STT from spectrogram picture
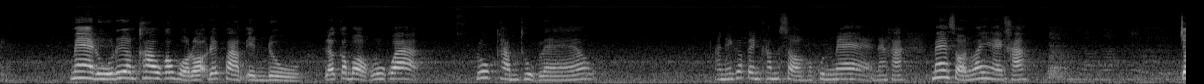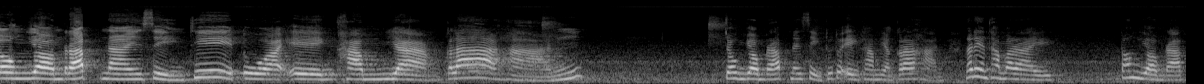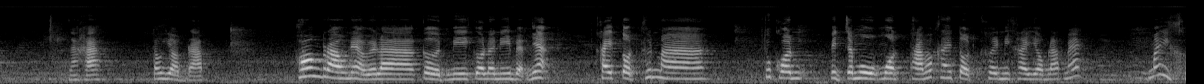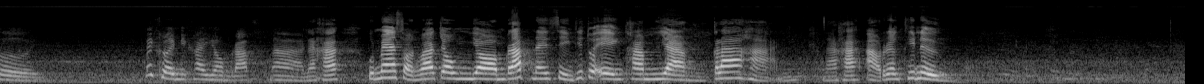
แม่รู้เรื่องเข้าก็หัวเราะด้วยความเอ็นดู แล้วก็บอกลูกว่าลูกทำถูกแล้ว อันนี้ก็เป็นคำสอนของคุณแม่นะคะ แม่สอนว่ายังไงคะจงยอมรับในสิ่งที่ตัวเองทำอย่างกล้าหาญ จงยอมรับในสิ่งที่ตัวเองทำอย่างกล้าหาญนักเรียนทำอะไรต้องยอมรับนะคะ ต้องยอมรับ ห้องเราเนี่ยเวลาเกิดมีกรณีแบบเนี้ยใครตดขึ้นมา ทุกคนปิดจมูกหมด ถามว่าใครตดเคยมีใครยอมรับไหมไม่เคย ไม่เคยมีใครยอมรับนะคะ คุณแม่สอนว่าจงยอมรับในสิ่งที่ตัวเองทำอย่างกล้าหาญนะคะอ้าวเรื่องที่หนึ่ง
